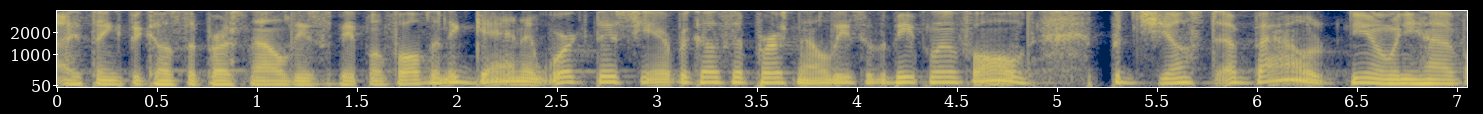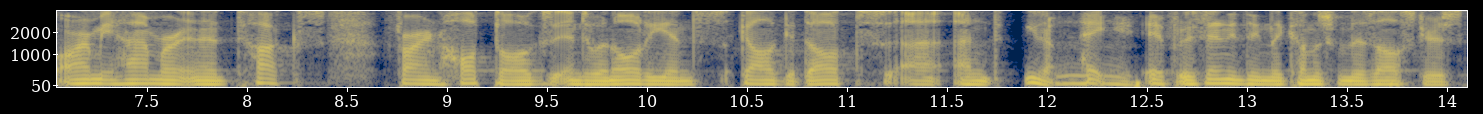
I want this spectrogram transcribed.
I think, because the personalities of the people involved. And again, it worked this year because the personalities of the people involved. But just about, you know, when you have Armie Hammer in a tux firing hot dogs into an audience, Gal Gadot, uh, and, you know, hey, if there's anything that comes from this Oscars,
